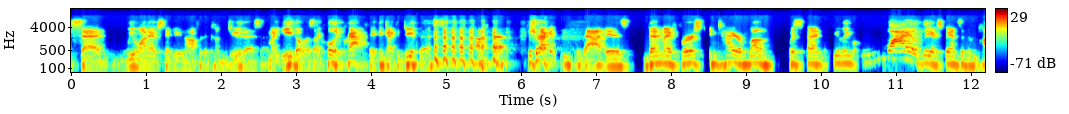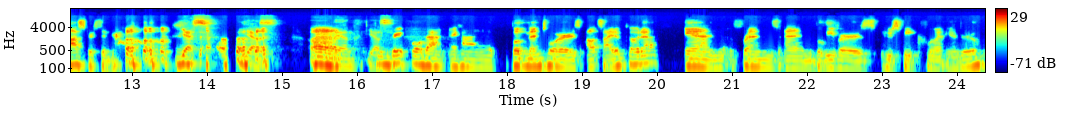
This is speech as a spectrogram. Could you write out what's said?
said we want to extend you an offer to come do this my ego was like holy crap they think i can do this the sure. second piece of that is then my first entire month was spent feeling wildly expansive imposter syndrome. yes. Yes. Oh Uh, man. Yes. I'm grateful that I had both mentors outside of Coda and friends and believers who speak fluent Andrew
